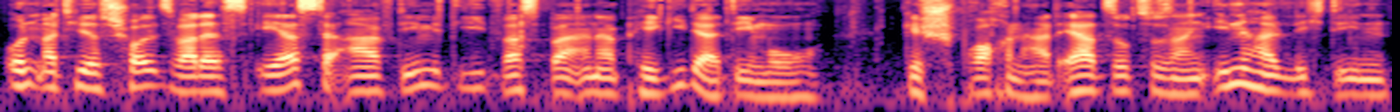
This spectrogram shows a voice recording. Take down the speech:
Und Matthias Scholz war das erste AfD-Mitglied, was bei einer Pegida-Demo gesprochen hat. Er hat sozusagen inhaltlich den,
